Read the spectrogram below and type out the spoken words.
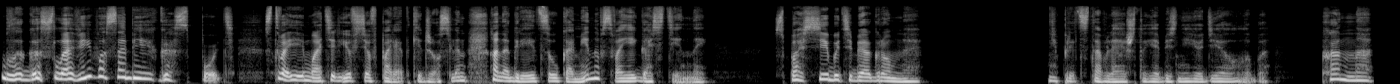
«Благослови вас обеих, Господь! С твоей матерью все в порядке, Джослин. Она греется у камина в своей гостиной. Спасибо тебе огромное!» Не представляю, что я без нее делала бы. Ханна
